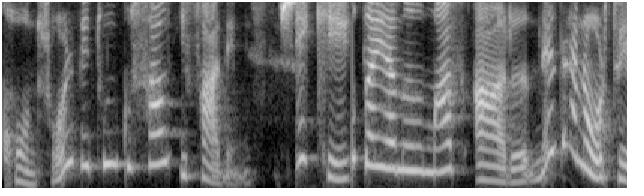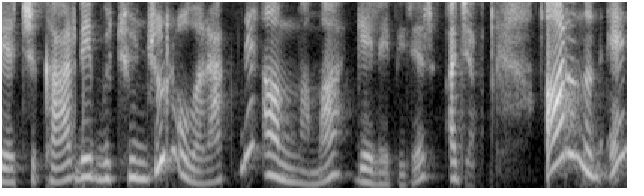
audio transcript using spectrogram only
kontrol ve duygusal ifademizdir. Peki bu dayanılmaz ağrı neden ortaya çıkar ve bütüncül olarak ne anlama gelebilir acaba? Ağrının en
